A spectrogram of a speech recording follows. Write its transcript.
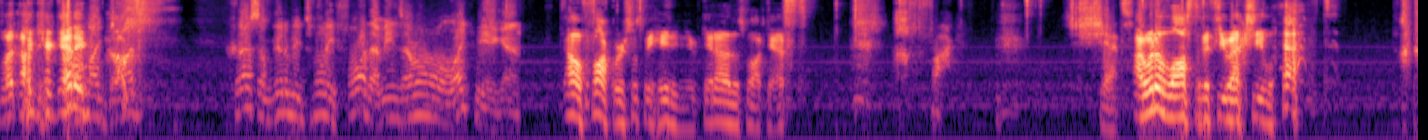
but uh, you're Oh getting. my god. Chris, I'm gonna be 24. That means everyone will like me again. Oh fuck! We're supposed to be hating you. Get out of this podcast. Oh, fuck. Shit. I would have lost it if you actually left.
